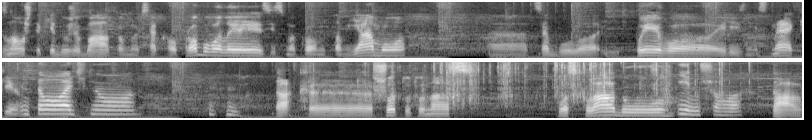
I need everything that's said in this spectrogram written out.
Знову ж таки, дуже багато ми всякого пробували зі смаком том'яму. Е, Це було і пиво, і різні снеки. Точно. Так, е, що тут у нас по складу? Іншого. Так,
